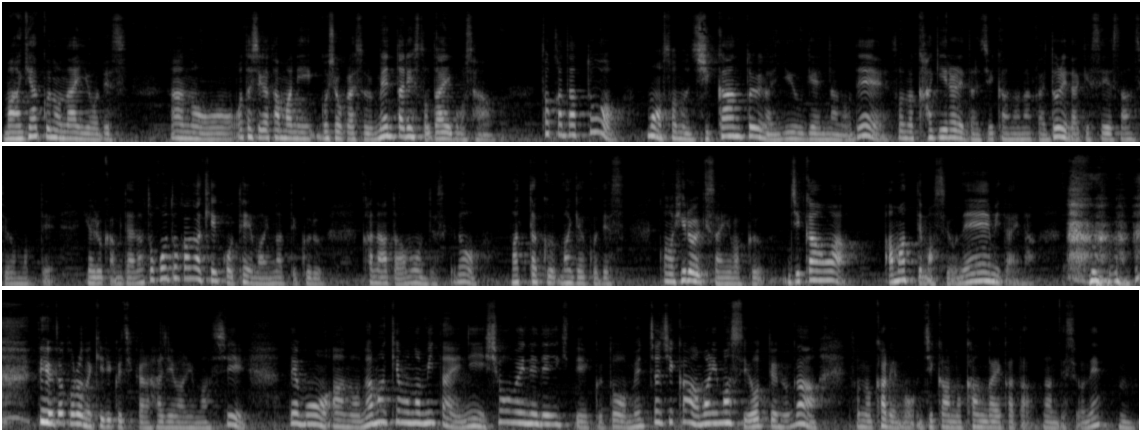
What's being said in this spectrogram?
真逆の内容です。あの私がたまにご紹介するメンタリスト DAIGO さんとかだともうその時間というのは有限なのでその限られた時間の中でどれだけ生産性を持ってやるかみたいなところとかが結構テーマになってくるかなとは思うんですけど全く真逆です。このひろゆきさん曰く時間は余ってますよねみたいな っていうところの切り口から始まりますしでもあの怠け者みたいに省エネで生きていくとめっちゃ時間余りますよっていうのがその彼の時間の考え方なんですよね。うん、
